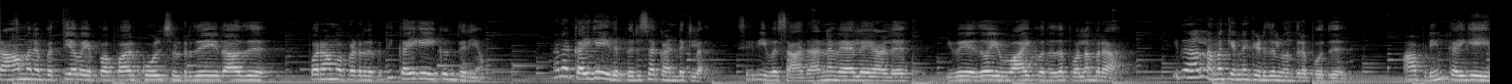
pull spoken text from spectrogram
ராமனை பற்றி அவள் எப்போ பார் கோல் சொல்கிறது ஏதாவது பொறாமப்படுறத பற்றி கைகைக்கும் தெரியும். ஆனால் கைகை இதை பெருசாக கண்டுக்கல. சரி இவ சாதாரண வேலையாளு. இவ ஏதோ இவ் வாய்க்கு வந்ததை புலம்புறா. இதனால் நமக்கு என்ன கெடுதல் வந்துட போகுது அப்படின்னு கைகேயி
